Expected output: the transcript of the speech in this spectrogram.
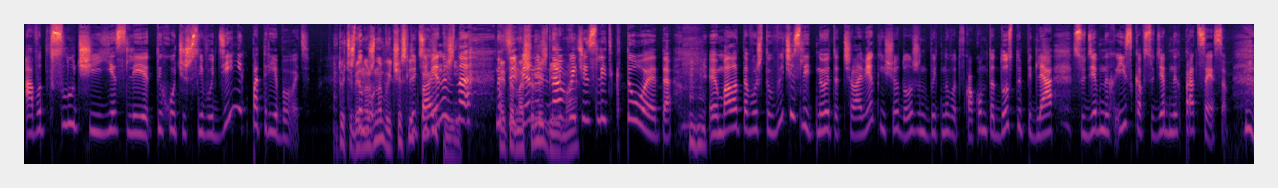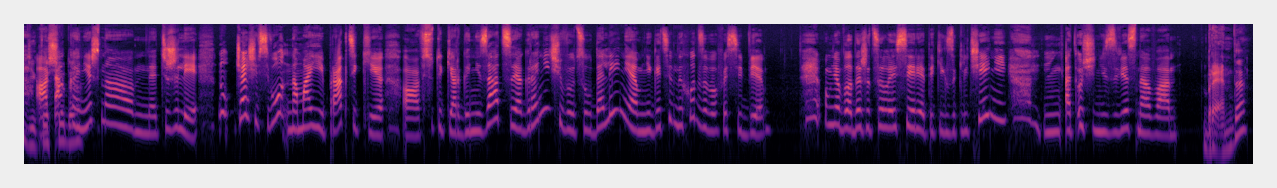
А вот в случае, если ты хочешь с него денег потребовать, То тебе Чтобы- нужно то вычислить по тебе IP. нужно, Это тебе наша нужно любимая. вычислить, кто это. Э, Мало того, что вычислить, но этот человек еще должен быть, ну вот в каком-то доступе для судебных исков, судебных процессов. Иди-ка А так, сюда. конечно, м, тяжелее. Ну, чаще всего на моей практике все-таки организации ограничиваются удалением негативных отзывов о себе. У меня была даже целая серия таких заключений от очень известного Бренда,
